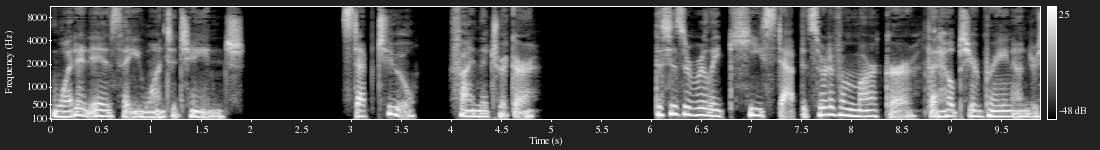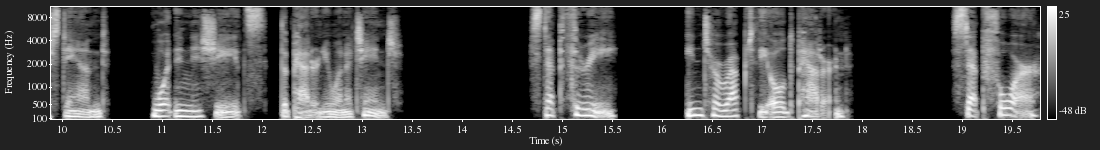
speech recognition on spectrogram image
what it is that you want to change. Step two, find the trigger. This is a really key step. It's sort of a marker that helps your brain understand what initiates the pattern you want to change. Step three, interrupt the old pattern. Step four,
